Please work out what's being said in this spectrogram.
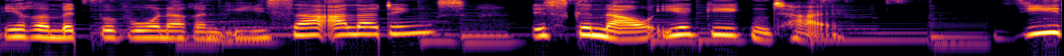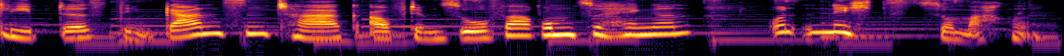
Ihre Mitbewohnerin Lisa allerdings ist genau ihr Gegenteil. Sie liebt es, den ganzen Tag auf dem Sofa rumzuhängen und nichts zu machen.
